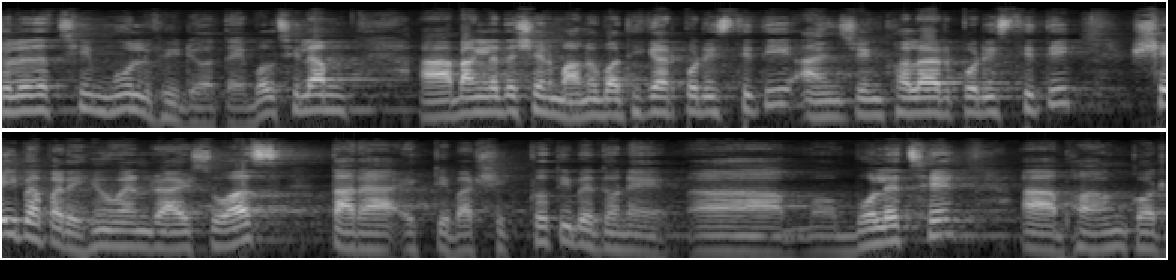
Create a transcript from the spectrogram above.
চলে যাচ্ছি মূল ভিডিওতে। বলছিলাম বাংলাদেশের মানবাধিকার পরিস্থিতি আইন শৃঙ্খলার পরিস্থিতি, সেই ব্যাপারে হিউম্যান রাইটস ওয়াচ তারা একটি বার্ষিক প্রতিবেদনে বলেছে ভয়ঙ্কর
